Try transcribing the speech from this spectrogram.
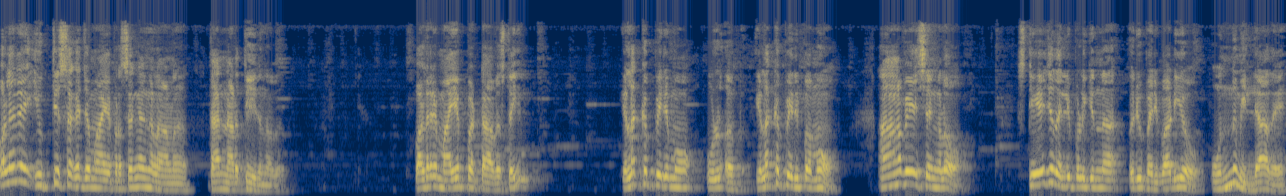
വളരെ യുക്തിസഹജമായ പ്രസംഗങ്ങളാണ് താൻ നടത്തിയിരുന്നത്. വളരെ മയപ്പെട്ട അവസ്ഥയിൽ ഇളക്കപ്പെരുമോ ഇളക്കപ്പെരുപ്പമോ ആവേശങ്ങളോ സ്റ്റേജ് തല്ലിപ്പൊളിക്കുന്ന ഒരു പരിപാടിയോ ഒന്നുമില്ലാതെ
